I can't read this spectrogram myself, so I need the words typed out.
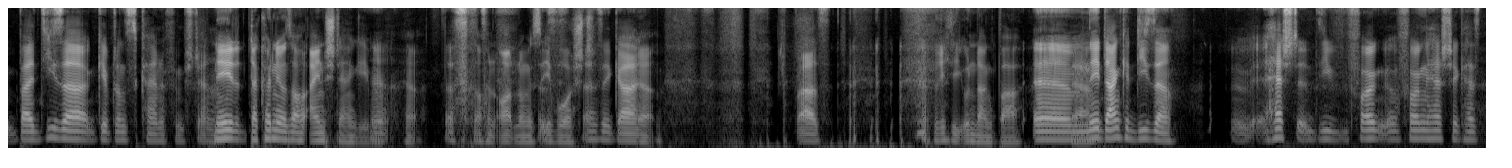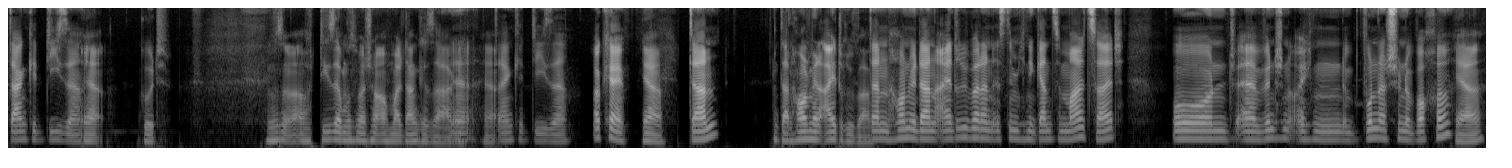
Bei dieser gebt uns keine fünf Sterne. Nee, da könnt ihr uns auch einen Stern geben. Ja. Ja, das, ist auch in Ordnung, ist eh wurscht. Das ist egal. Ja, Spaß. richtig undankbar. Ähm, Ja. Nee, danke dieser. Hashtag, die Folgen, Folgen-Hashtag heißt Danke dieser. Ja, gut. Muss man auch, dieser muss man schon auch mal Danke sagen. Ja, Danke dieser. Okay, ja. dann, Dann hauen wir ein Ei drüber. dann hauen wir da ein Ei drüber, dann ist nämlich eine ganze Mahlzeit und äh, wünschen euch eine wunderschöne Woche ja,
